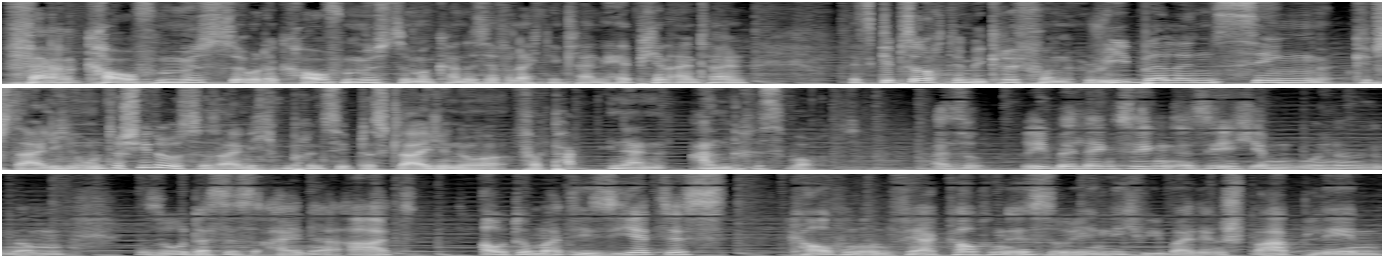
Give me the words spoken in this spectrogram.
verkaufen müsste oder kaufen müsste. Man kann das ja vielleicht in kleine Häppchen einteilen. Jetzt gibt es ja noch den Begriff von Rebalancing. Gibt es da eigentlich einen Unterschied oder ist das eigentlich im Prinzip das gleiche, nur verpackt in ein anderes Wort? Also Rebalancing sehe ich im Grunde genommen so, dass es eine Art automatisiertes Kaufen und Verkaufen ist, so ähnlich wie bei den Sparplänen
